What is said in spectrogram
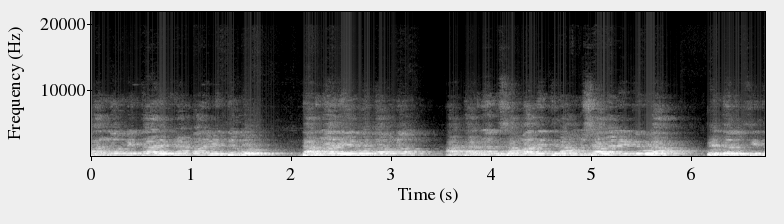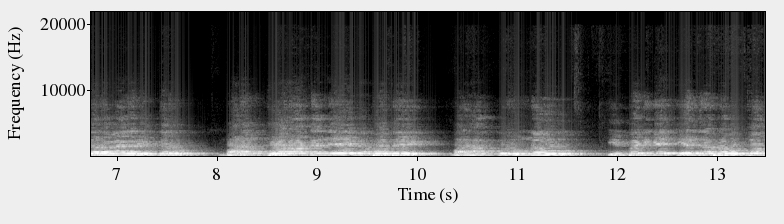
పంతొమ్మిది తారీఖు నాడు మనం ఎందుకు ధర్నా చేయబోతా ఉన్నాం? ఆ ధర్నాకు సంబంధించిన అంశాలన్నింటినీ కూడా పెద్దలు సీతారామయ్య గారు చెప్తారు మనం పోరాటం చేయకపోతే మన హక్కులు ఉండవు. ఇప్పటికే కేంద్ర ప్రభుత్వం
